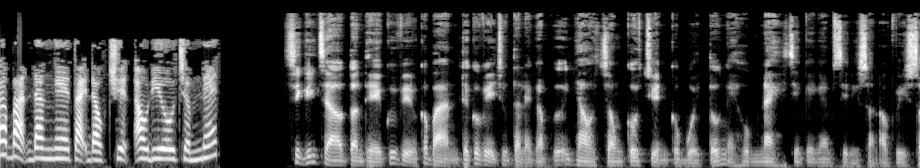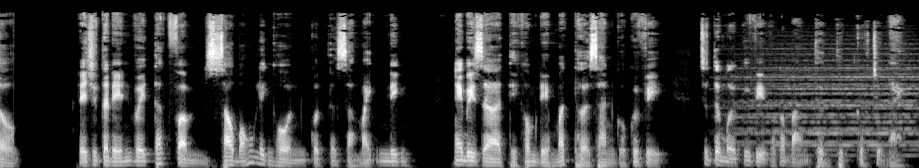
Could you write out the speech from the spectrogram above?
Các bạn đang nghe tại đọc chuyện audio.net Xin kính chào toàn thể quý vị và các bạn. Thưa quý vị, chúng ta lại gặp gỡ nhau trong câu chuyện của buổi tối ngày hôm nay trên kênh MC Soạn Official. Để chúng ta đến với tác phẩm Sau bóng linh hồn của tác giả Mạnh Ninh. Ngay bây giờ thì không để mất thời gian của quý vị. Chúng tôi mời quý vị và các bạn thưởng thức câu chuyện này.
